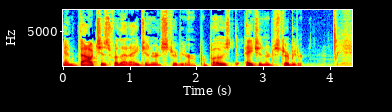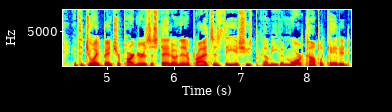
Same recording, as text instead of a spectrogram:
and vouches for that agent or distributor, proposed agent or distributor. If the joint venture partner is a state owned enterprise, the issues become even more complicated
